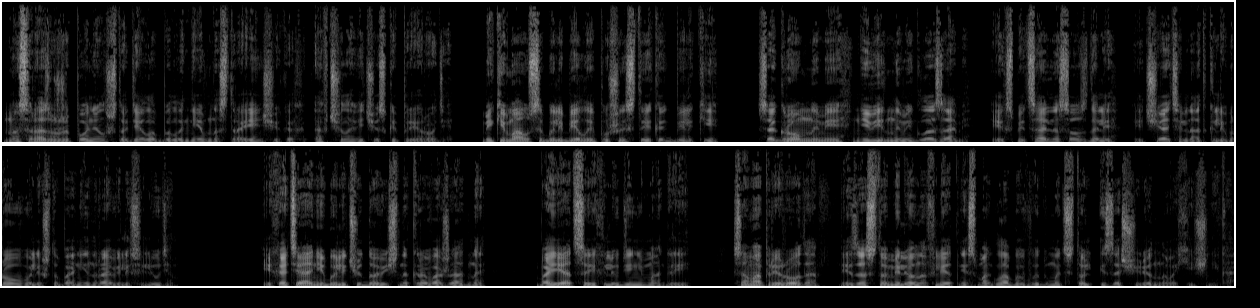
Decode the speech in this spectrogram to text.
Но сразу же понял, что дело было не в настроенщиках, а в человеческой природе. Микки Маусы были белые пушистые, как бельки, с огромными невинными глазами. Их специально создали и тщательно откалибровывали, чтобы они нравились людям. И хотя они были чудовищно кровожадны, бояться их люди не могли. Сама природа и за сто миллионов лет не смогла бы выдумать столь изощренного хищника.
